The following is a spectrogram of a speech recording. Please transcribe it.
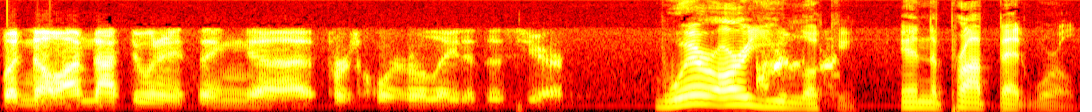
but no, I'm not doing anything uh, first quarter related this year. Where are you looking in the prop bet world?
